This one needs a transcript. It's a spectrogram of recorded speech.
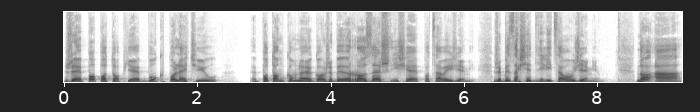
że po potopie Bóg polecił potomkom Noego, żeby rozeszli się po całej ziemi, żeby zasiedlili całą ziemię. No a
